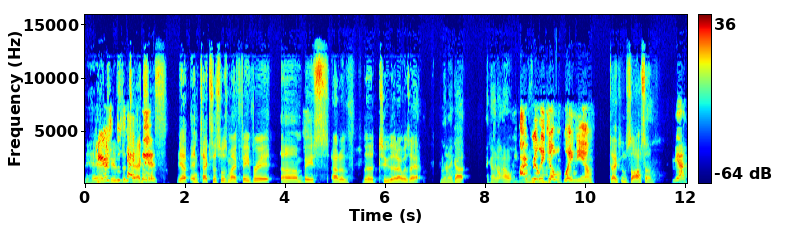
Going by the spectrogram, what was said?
Yeah, cheers, cheers to, to Texas. Texas. Yep, and Texas was my favorite um, base out of the two that I was at. And then I got I got don't out. I really don't blame you. Texas was awesome. Yeah,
